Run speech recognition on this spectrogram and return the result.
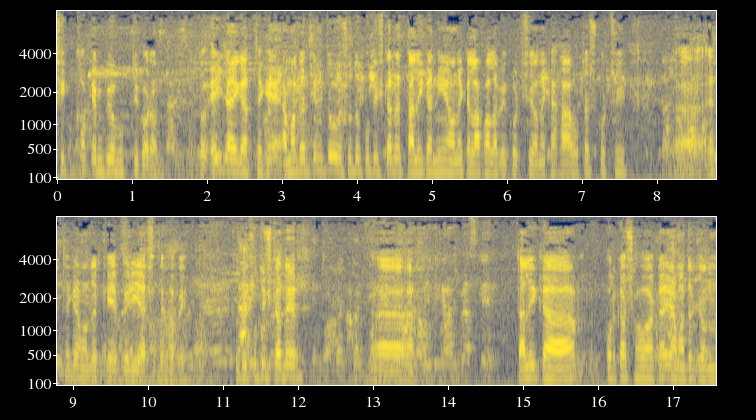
শিক্ষক এমপিও ভুক্তিকরণ। তো এই জায়গার থেকে আমাদের কিন্তু শুধু প্রতিষ্ঠানের তালিকা নিয়ে অনেকে লাফালাফি করছি, অনেকে হা হুতাশ করছি এর থেকে আমাদেরকে বেরিয়ে আসতে হবে। শুধু প্রতিষ্ঠানের তালিকা প্রকাশ হওয়াটাই আমাদের জন্য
